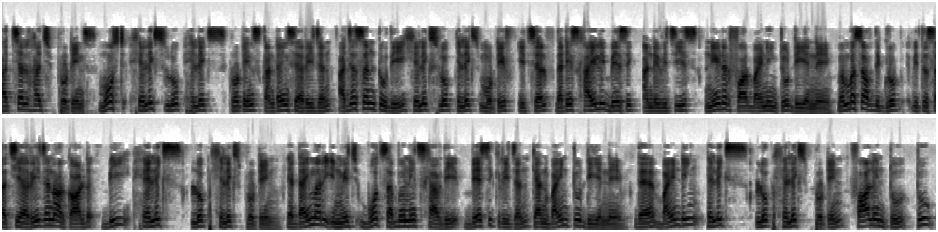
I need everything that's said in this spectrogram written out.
HLH proteins. Most helix loop helix proteins contains a region adjacent to the helix loop helix motif itself that is highly basic and which is needed for binding to DNA. Members of the group with such a region are called B helix loop helix protein. A dimer in which both subunits have the basic region can bind to DNA. The binding helix loop helix protein fall into two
